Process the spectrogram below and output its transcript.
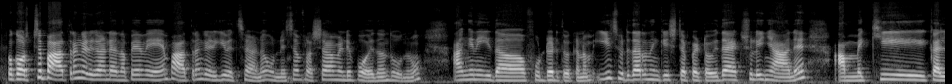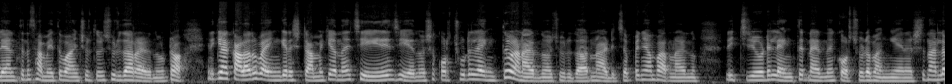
അപ്പോൾ കുറച്ച് പാത്രം കഴുകാണ്ടായിരുന്നു. അപ്പോൾ ഞാൻ വേഗം പാത്രം കഴുകി വെച്ചാണ് ഉണ്ണിച്ചൻ ഫ്രഷ് ആവാൻ വേണ്ടി പോയതെന്ന് തോന്നുന്നു. അങ്ങനെ ഇതാ ഫുഡ് എടുത്ത് വെക്കണം. ഈ ചുരിദാർ നിങ്ങൾക്ക് ഇഷ്ടപ്പെട്ടോ? ഇത് ആക്ച്വലി ഞാൻ അമ്മയ്ക്ക് കല്യാണത്തിന്റെ സമയത്ത് വാങ്ങിച്ചെടുത്തൊരു ചുരിദാറായിരുന്നു കേട്ടോ. എനിക്ക് ആ കളർ ഭയങ്കര ഇഷ്ടം. അമ്മയ്ക്ക് എന്നാൽ ചേരുകയും ചെയ്യുന്നു പക്ഷേ കുറച്ചുകൂടി ലെങ്ത് വേണമായിരുന്നു ആ ചുരിദാറിന് അടിച്ചപ്പോൾ ഞാൻ പറഞ്ഞായിരുന്നു. ഇച്ചിരിയോടെ ലെങ്ത്ത് ഉണ്ടായിരുന്നെങ്കിൽ കുറച്ചുകൂടെ ഭംഗിയാണ് പക്ഷെ നല്ല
